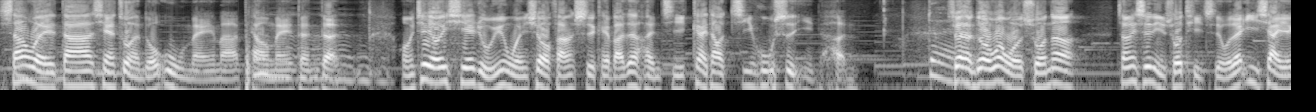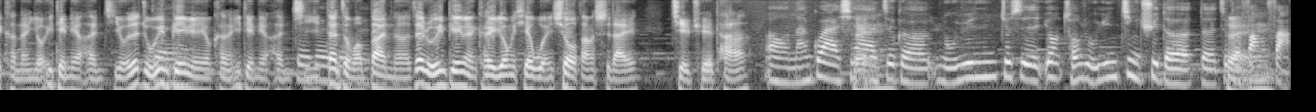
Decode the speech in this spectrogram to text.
稍微，大家现在做很多雾眉嘛、挑眉等等，嗯嗯嗯嗯、我们就有一些乳晕纹绣方式，可以把这个痕迹盖到几乎是隐痕。对，所以很多人问我说：“那张医师，你说体质，我在腋下也可能有一点点痕迹，我在乳晕边缘有可能一点点痕迹，但怎么办呢？在乳晕边缘可以用一些纹绣方式来。”解决它哦，难怪现在这个乳晕就是用从乳晕进去的的这个方法，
